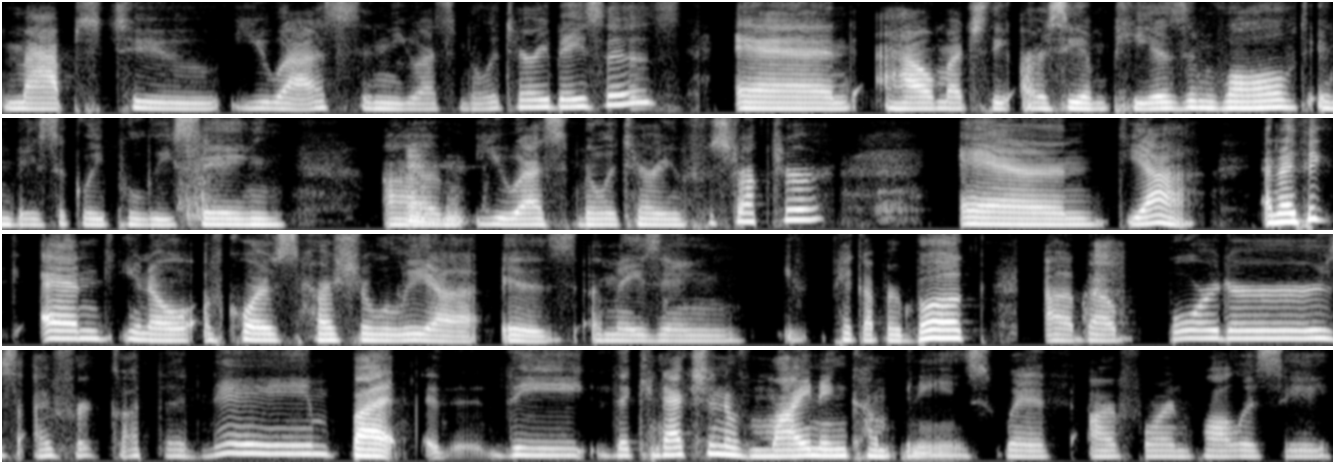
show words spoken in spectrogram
maps to U.S. and U.S. military bases, and how much the RCMP is involved in basically policing um, U.S. military infrastructure, and yeah, and I think, and you know, of course, Harsha Walia is amazing. Pick up her book about borders. I forgot the name, but the the connection of mining companies with our foreign policy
